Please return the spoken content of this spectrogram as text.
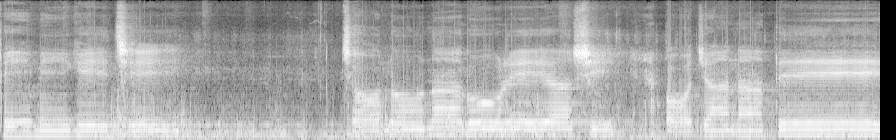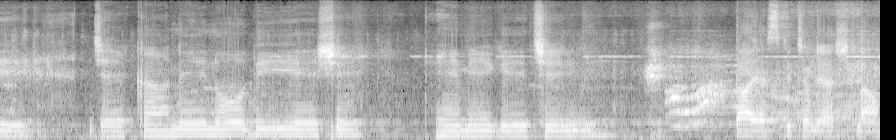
থেমে গেছে। চলো না ঘুরে আসি অজানাতে। যেখানে নদী এসে থেমে গেছে। তাই আজকে চলে আসলাম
